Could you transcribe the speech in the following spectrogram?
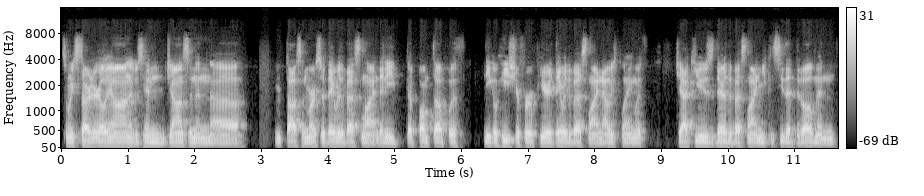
So when he started early on, it was him, Johnsson, and uh, Dawson Mercer. They were the best line. Then he got bumped up with Nico Hischier for a period. They were the best line. Now he's playing with Jack Hughes. They're the best line. You can see that development.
